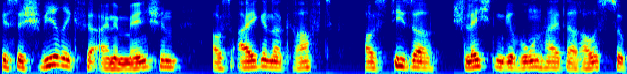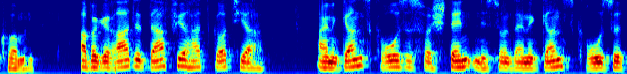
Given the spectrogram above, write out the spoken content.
ist es schwierig für einen Menschen, aus eigener Kraft aus dieser schlechten Gewohnheit herauszukommen. Aber gerade dafür hat Gott ja ein ganz großes Verständnis und eine ganz große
